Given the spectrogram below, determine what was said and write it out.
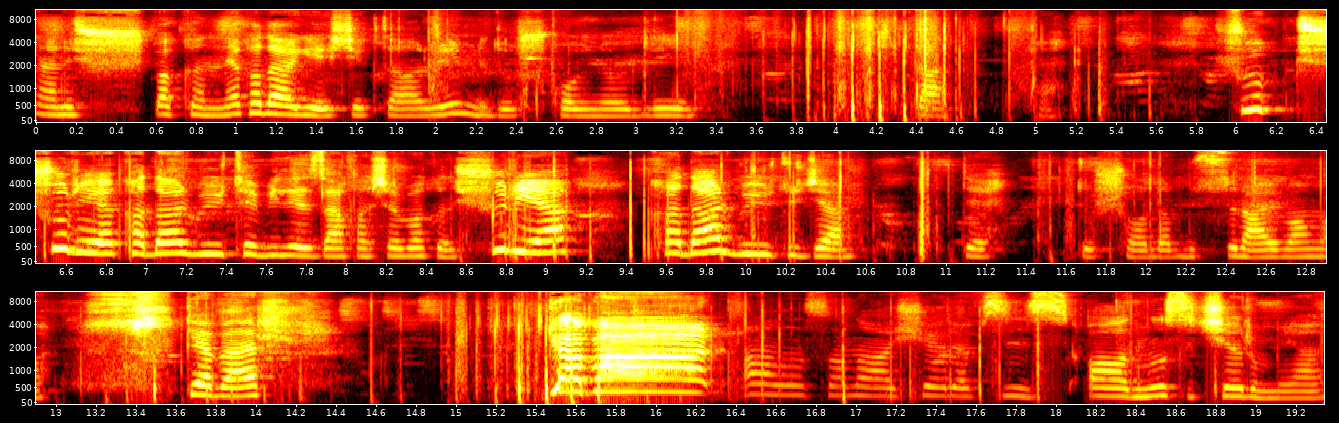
Yani şş, bakın ne kadar gelişecek değil mi? Dur şu koyunu öldüreyim. Şu şuraya kadar büyütebiliriz arkadaşlar. Bakın şuraya kadar büyüteceğim. De. Dur şurada bir sürü hayvan var. Geber. Geber. Al sana şerefsiz. Ağzına sıçarım ya.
